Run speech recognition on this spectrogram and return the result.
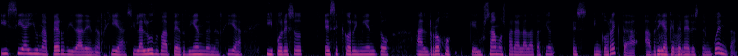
¿y si hay una pérdida de energía? Si la luz va perdiendo energía y por eso ese corrimiento al rojo que usamos para la datación es incorrecta, habría que tener esto en cuenta.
